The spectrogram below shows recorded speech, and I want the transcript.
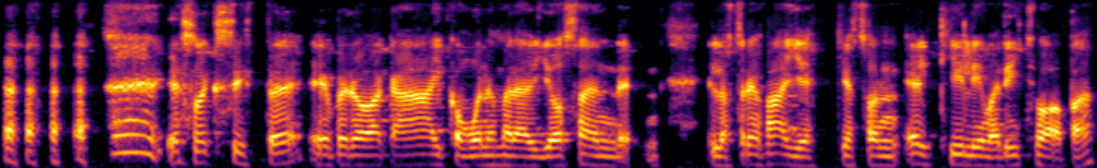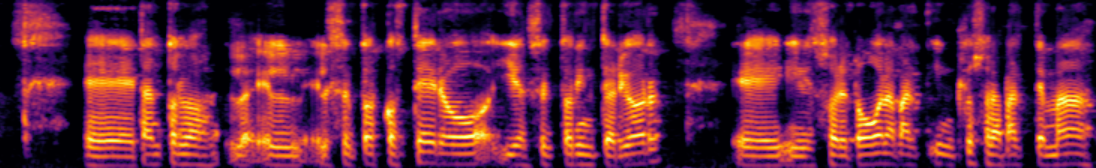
Eso existe, eh, pero acá hay comunas maravillosas en, los tres valles, que son El y Maricho, Apa. Eh, tanto el, sector costero y el sector interior, y sobre todo incluso la parte más,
